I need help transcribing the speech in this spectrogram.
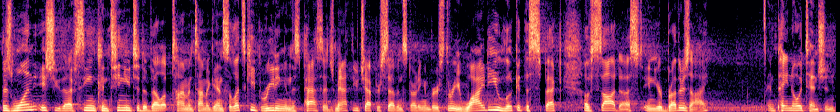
there's one issue that I've seen continue to develop time and time again. So let's keep reading in this passage, Matthew chapter 7, starting in verse 3. Why do you look at the speck of sawdust in your brother's eye and pay no attention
